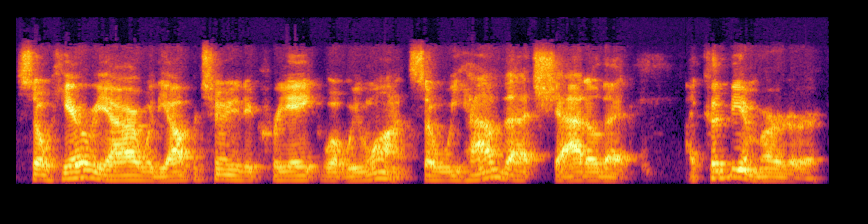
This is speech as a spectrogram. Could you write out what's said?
So here we are with the opportunity to create what we want. So we have that shadow that I could be a murderer,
